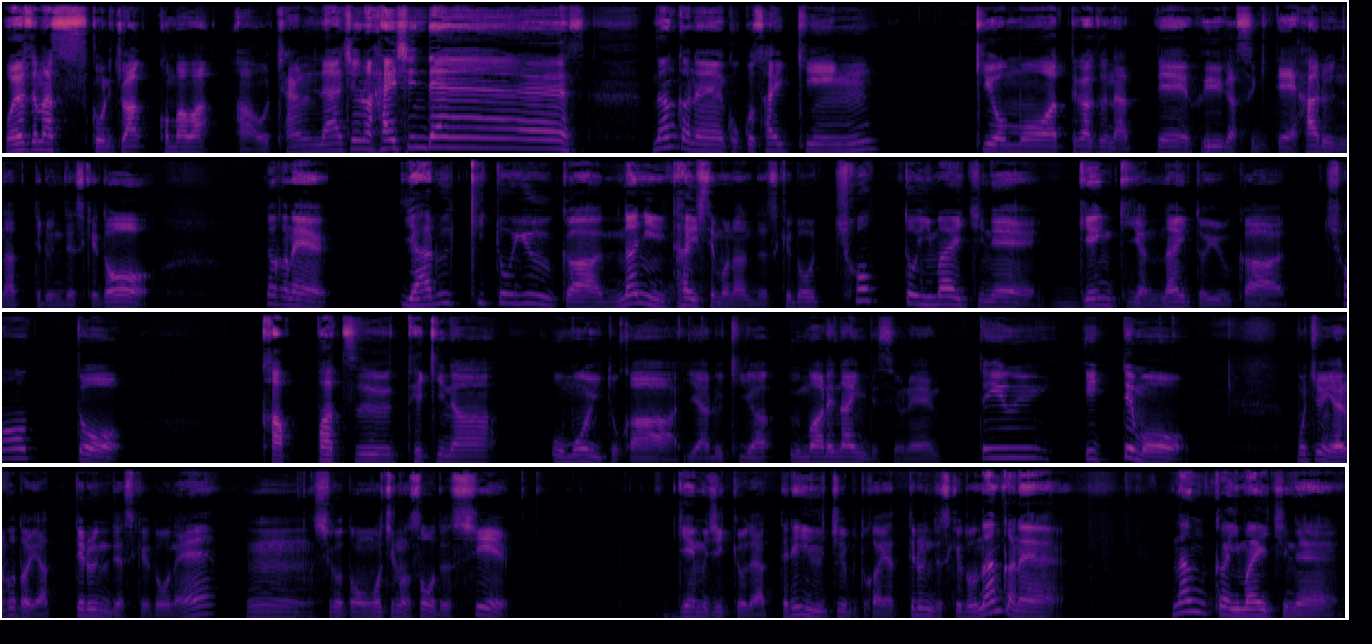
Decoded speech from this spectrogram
おはようございます。こんにちは。こんばんは。あおちゃんラジオの配信でーす。なんかね、ここ最近、気温も暖かくなって、冬が過ぎて春になってるんですけど、なんかね、やる気というか、何に対してもなんですけど、ちょっといまいちね、元気がないというか、ちょっと活発的な思いとか、やる気が生まれないんですよね。っていう言っても、もちろんやることをやってるんですけどね。うん、仕事ももちろんそうですし、ゲーム実況であったり、YouTube とかやってるんですけど、なんかね、なんかいまいちね、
